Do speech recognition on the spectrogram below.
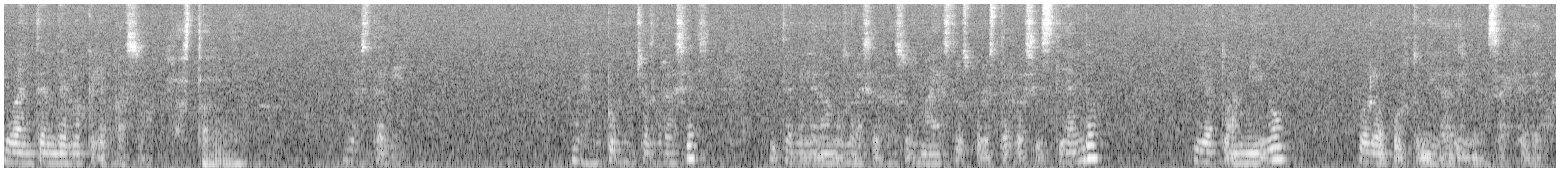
y va a entender lo que le pasó. Ya está bien. Ya está bien. Bueno, pues muchas gracias. Y también le damos gracias a sus maestros por estarlo asistiendo y a tu amigo por la oportunidad del mensaje de hoy.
